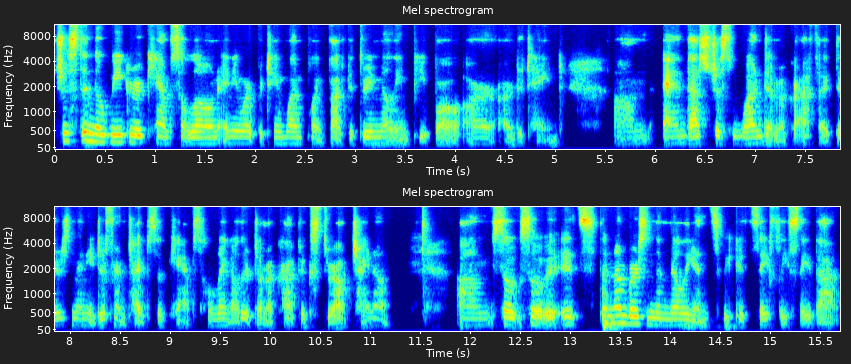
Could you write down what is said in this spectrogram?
just in the Uyghur camps alone, anywhere between 1.5 to 3 million people are, are detained. Um, and that's just one demographic. There's many different types of camps holding other demographics throughout China. Um, so, so it's the numbers in the millions, we could safely say that.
